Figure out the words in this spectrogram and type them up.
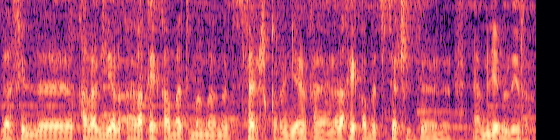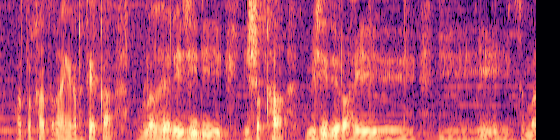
لا في القرنية الرقيقة ما ما, تستاهلش القرنية الرقيقة ما تستاهلش العملية بالليزر. خاطر خاطر راهي رقيقة واللازر يزيد يشقها ويزيد يروح ثم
